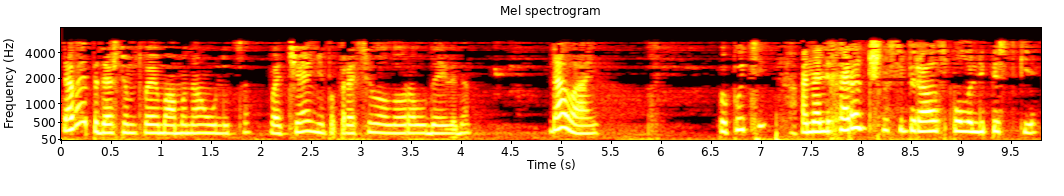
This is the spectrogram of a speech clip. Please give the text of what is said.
Давай подождем твою маму на улице, в отчаянии попросила Лорел Дэвида. Давай. По пути она лихорадочно собирала с пола лепестки.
